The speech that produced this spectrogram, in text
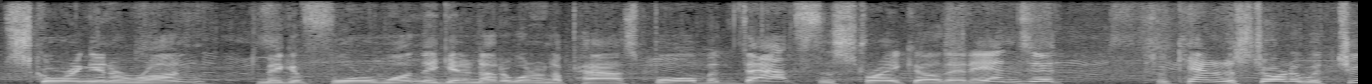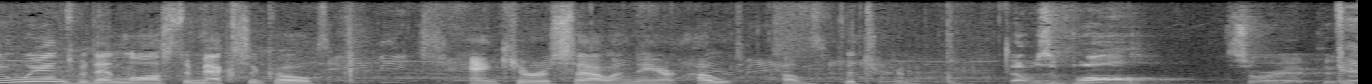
scoring in a run to make it 4 1. They get another one on a pass ball, but that's the strikeout that ends it. So Canada started with two wins, but then lost to Mexico and Curacao, and they are out of the tournament. That was a ball. Sorry, I couldn't.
